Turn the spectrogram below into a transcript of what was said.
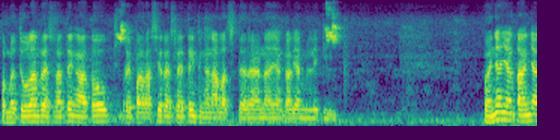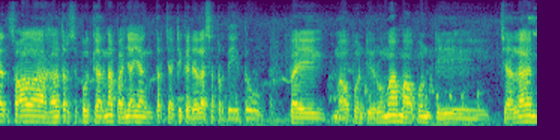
pembetulan resleting atau reparasi resleting dengan alat sederhana yang kalian miliki. Banyak yang tanya soal hal tersebut karena banyak yang terjadi kendala seperti itu. Baik maupun di rumah maupun di jalan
